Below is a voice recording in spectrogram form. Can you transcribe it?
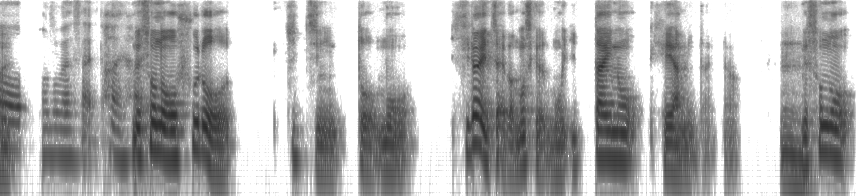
はい。おごめんなさい。はいはい。で、そのお風呂、キッチンともう開いちゃえば、もしかしたらもう一体の部屋みたいな。うんで、その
